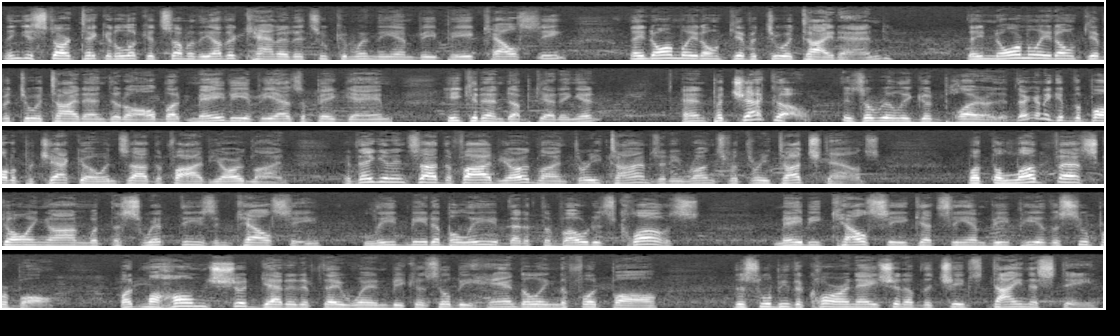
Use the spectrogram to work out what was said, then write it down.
Then you start taking a look at some of the other candidates who can win the MVP. Kelce, they normally don't give it to a tight end. They normally don't give it to a tight end at all, but maybe if he has a big game, he could end up getting it. And Pacheco is a really good player. They're going to give the ball to Pacheco inside the five yard line. If they get inside the five yard line three times and he runs for three touchdowns, but the love fest going on with the Swifties and Kelce lead me to believe that if the vote is close, maybe Kelce gets the MVP of the Super Bowl. But Mahomes should get it if they win because he'll be handling the football this will be the coronation of the Chiefs dynasty.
